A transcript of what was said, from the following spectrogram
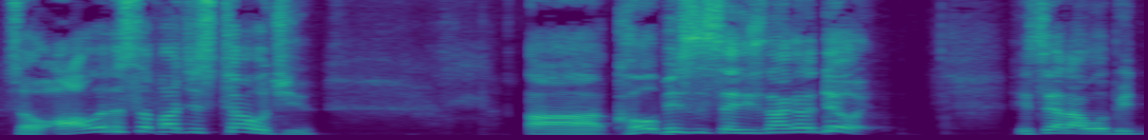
So all of the stuff I just told you, uh, Cole Beasley said he's not going to do it. He said, I will be,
